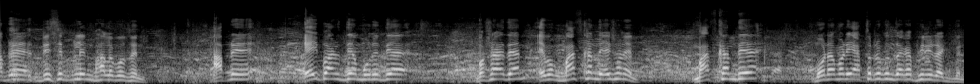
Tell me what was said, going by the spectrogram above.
আপনি ডিসিপ্লিন ভালো বোঝেন। আপনি এই পাশ দিয়ে মুড়ি দিয়ে বসায় দেন এবং মাঝখান দিয়ে এই শোনেন মাঝখান দিয়ে মোটামুটি এতটুকু জায়গা ফ্রি রাখবেন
